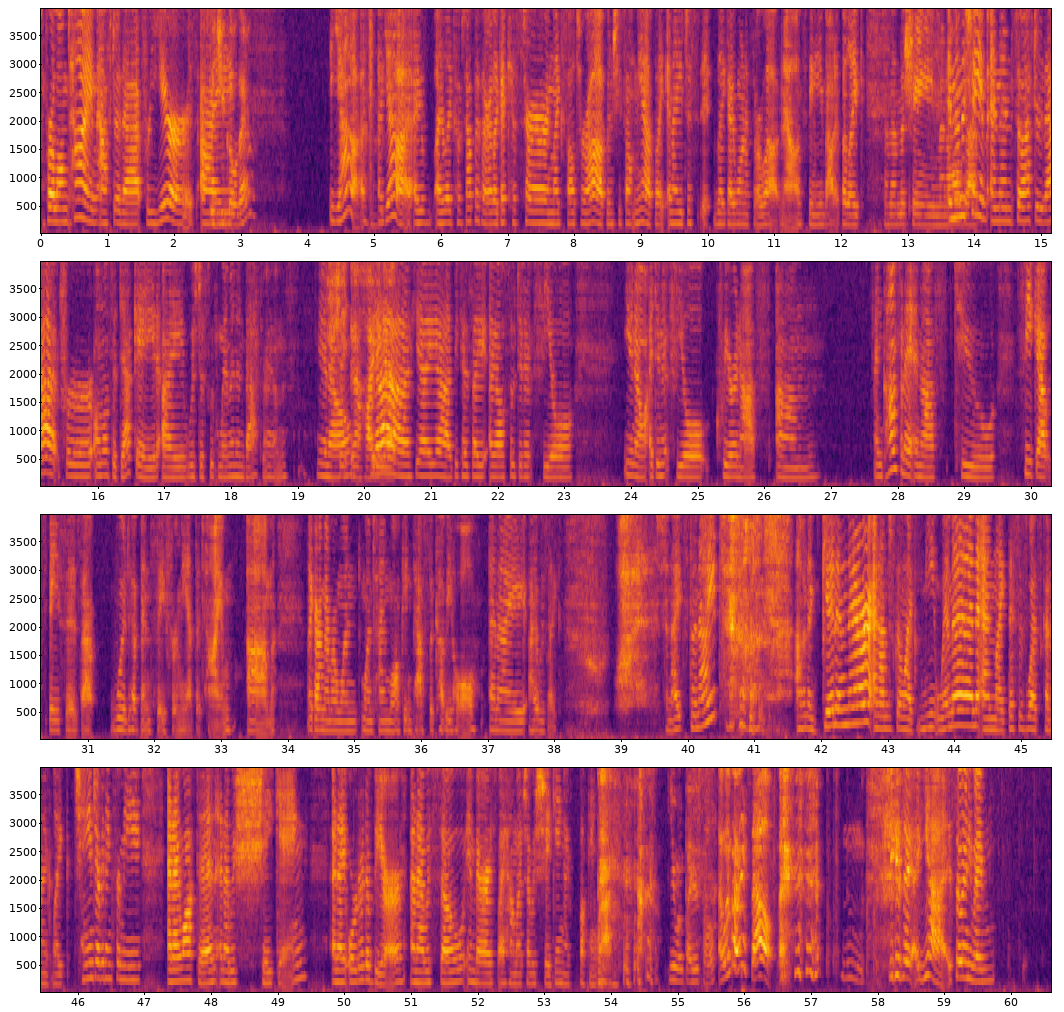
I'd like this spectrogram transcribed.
for a long time after that, for years, I. Did you go there? Yeah, mm-hmm. yeah. I, I like hooked up with her. Like I kissed her and like felt her up, and she felt me up. Like, and I just it, like I want to throw up now. I'm thinking about it, but like. And then the shame and. And then the that. shame, and then so after that, for almost a decade, I was just with women in bathrooms you know yeah hiding yeah it. yeah yeah because I, I also didn't feel you know i didn't feel queer enough um, and confident enough to seek out spaces that would have been safe for me at the time um, Like I remember one one time walking past the Cubbyhole and I I was like tonight's the night. I'm gonna get in there and I'm just gonna like meet women and like this is what's gonna like change everything for me. And I walked in and I was shaking and I ordered a beer and I was so embarrassed by how much I was shaking I fucking left. You went by yourself? I went by myself. because I yeah, so anyway,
